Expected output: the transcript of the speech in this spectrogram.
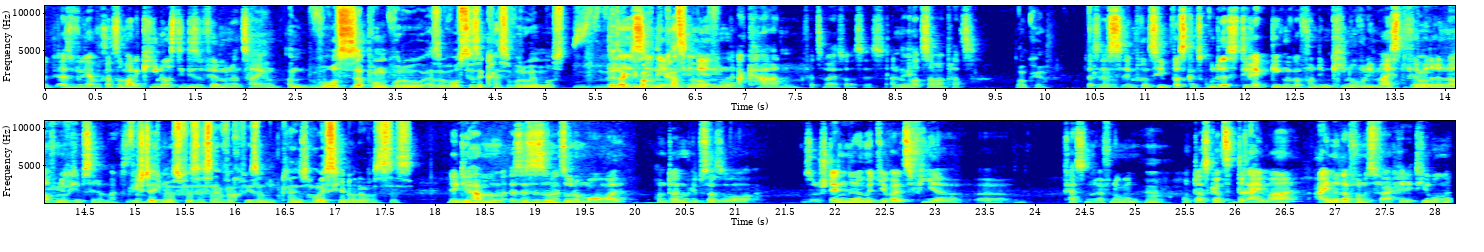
wirklich, also wirklich einfach ganz normale Kinos, die diese Filme dann zeigen. so. Und wo ist dieser Punkt, wo du, also wo ist diese Kasse, wo du hin musst? Wer sagt, die machen in die Kassen in auf? den Wo? Arkaden, falls du weißt, was es ist, an dem Nee. Potsdamer Platz. Okay. Das Genau. ist im Prinzip, was ganz gut ist, direkt gegenüber von dem Kino, wo die meisten Filme Aber drin laufen, nämlich im Cinemax. Wie stelle ich mir das vor? Ist das einfach wie so ein kleines Häuschen oder was ist das? Ne, die haben, es ist so, so eine Mall und dann gibt es da so, so Stände mit jeweils vier äh, Kassenöffnungen Ja. und das Ganze dreimal. Eine davon ist für Akkreditierungen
